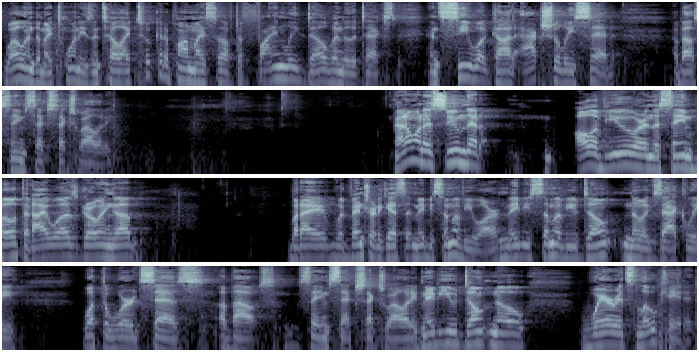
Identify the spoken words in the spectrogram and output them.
well into my 20s until I took it upon myself to finally delve into the text and see what God actually said about same sex sexuality. I don't want to assume that all of you are in the same boat that I was growing up, but I would venture to guess that maybe some of you are. Maybe some of you don't know exactly what the word says about same sex sexuality. Maybe you don't know where it's located.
